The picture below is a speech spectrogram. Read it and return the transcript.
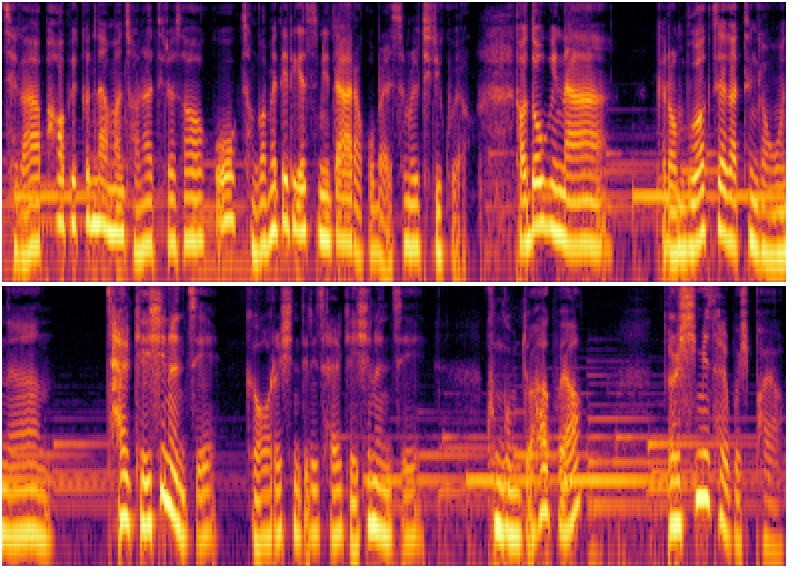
제가 파업이 끝나면 전화 드려서 꼭 점검해 드리겠습니다. 라고 말씀을 드리고요. 더더욱이나 그런 무학재 같은 경우는 잘 계시는지 그 어르신들이 잘 계시는지 궁금도 하고요. 열심히 살고 싶어요.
